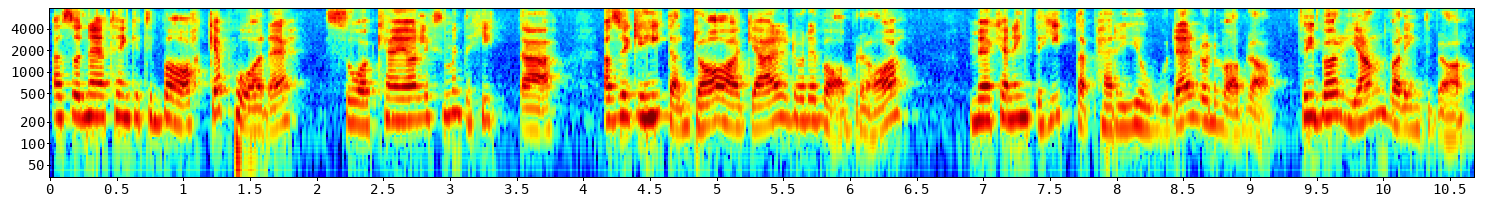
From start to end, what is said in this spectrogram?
Alltså när jag tänker tillbaka på det så kan jag liksom inte hitta, alltså jag kan hitta dagar då det var bra. Men jag kan inte hitta perioder då det var bra. För i början var det inte bra.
